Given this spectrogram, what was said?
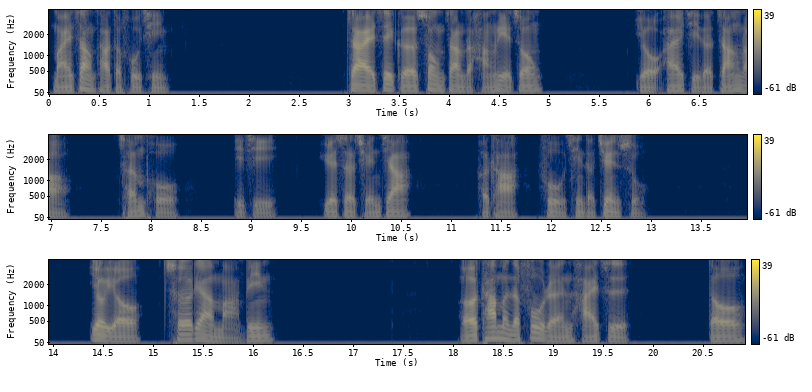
埋葬他的父亲。在这个送葬的行列中，有埃及的长老、臣仆，以及约瑟全家和他父亲的眷属，又有车辆马兵，而他们的妇人孩子。都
